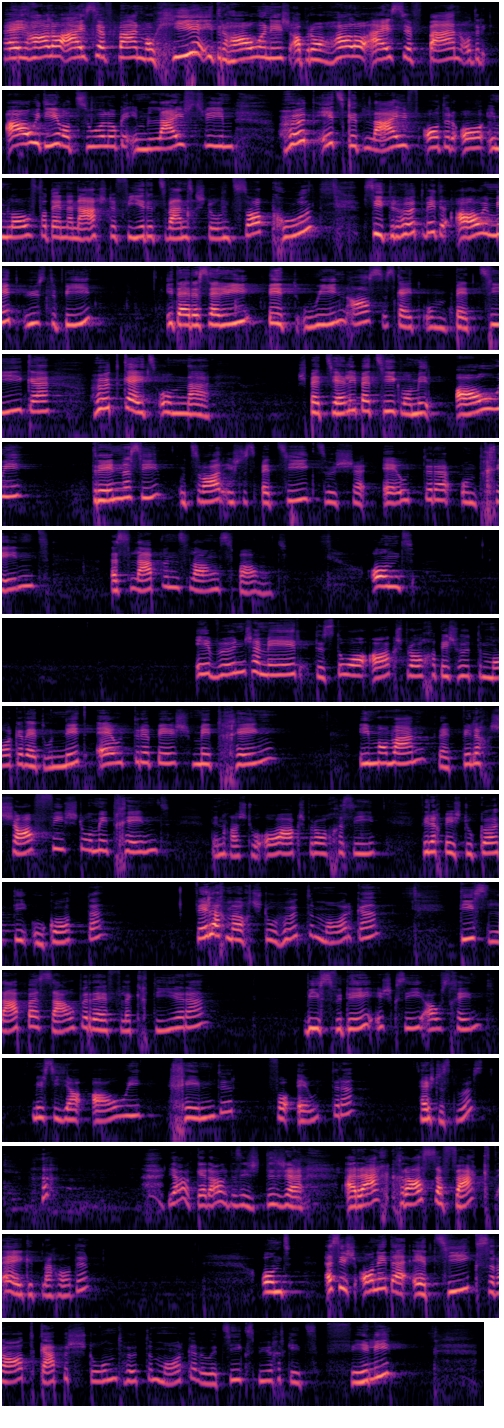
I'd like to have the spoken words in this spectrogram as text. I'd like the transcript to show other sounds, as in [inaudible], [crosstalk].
Hey, hallo ICF Bern, der hier in der Halle ist, aber auch hallo ICF Bern oder alle die, die zuschauen im Livestream, heute jetzt geht live oder auch im Laufe dieser nächsten 24 Stunden. So cool, seid ihr heute wieder alle mit uns dabei in dieser Serie Between Us. Es geht um Beziehungen. Heute geht es um eine spezielle Beziehung, wo wir alle drinnen sind. Und zwar ist es die Beziehung zwischen Eltern und Kind ein lebenslanges Band. Und ich wünsche mir, dass du auch angesprochen bist heute Morgen, wenn du nicht Eltern bist mit Kind im Moment, vielleicht schaffst du mit Kind, dann kannst du auch angesprochen sein. Vielleicht bist du Götti und Gotte. Vielleicht möchtest du heute Morgen dein Leben selber reflektieren, wie es für dich war als Kind. Wir sind ja alle Kinder von Eltern. Hast du das gewusst? [laughs] ja, genau. Das ist, das ist ein, ein recht krasser Fakt eigentlich, oder? Und es ist auch nicht eine Erziehungsratgeberstunde heute Morgen, weil Erziehungsbücher gibt es viele.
